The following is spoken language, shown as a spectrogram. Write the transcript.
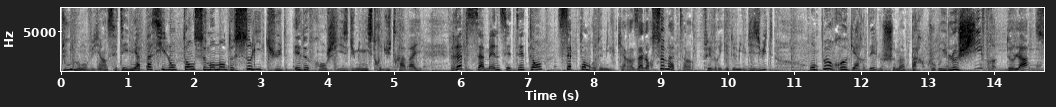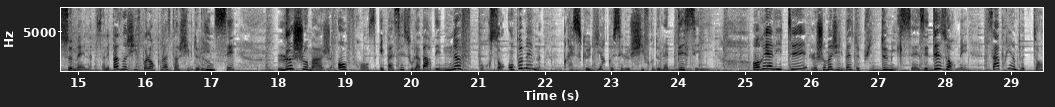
d'où l'on vient? C'était il n'y a pas si longtemps ce moment de solitude et de franchise du ministre du Travail. Repsamen, c'était en septembre 2015. Alors ce matin, février 2018, on peut regarder le chemin parcouru, le chiffre de la semaine. Ce n'est pas un chiffre Pôle emploi, c'est un chiffre de l'INSEE. Le chômage en France est passé sous la barre des 9%. On peut même presque dire que c'est le chiffre de la décennie. En réalité, le chômage il baisse depuis 2016 et désormais, ça a pris un peu de temps,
